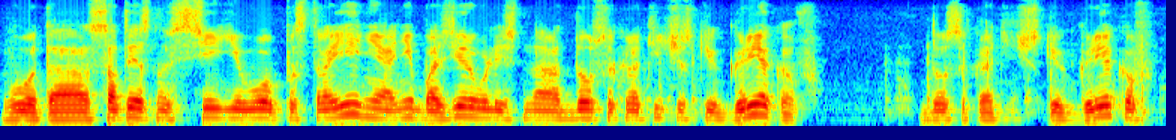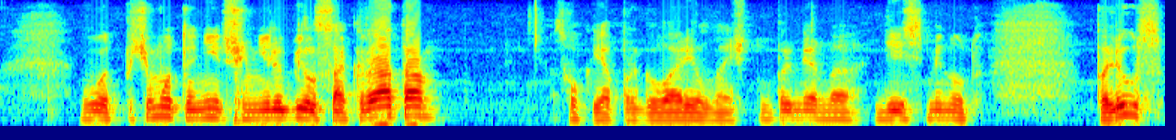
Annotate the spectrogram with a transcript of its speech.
Вот, а, соответственно, все его построения, они базировались на досократических греков. Досократических греков. Вот, почему-то Ницше не любил Сократа. Сколько я проговорил, значит, ну, примерно 10 минут. Плюс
